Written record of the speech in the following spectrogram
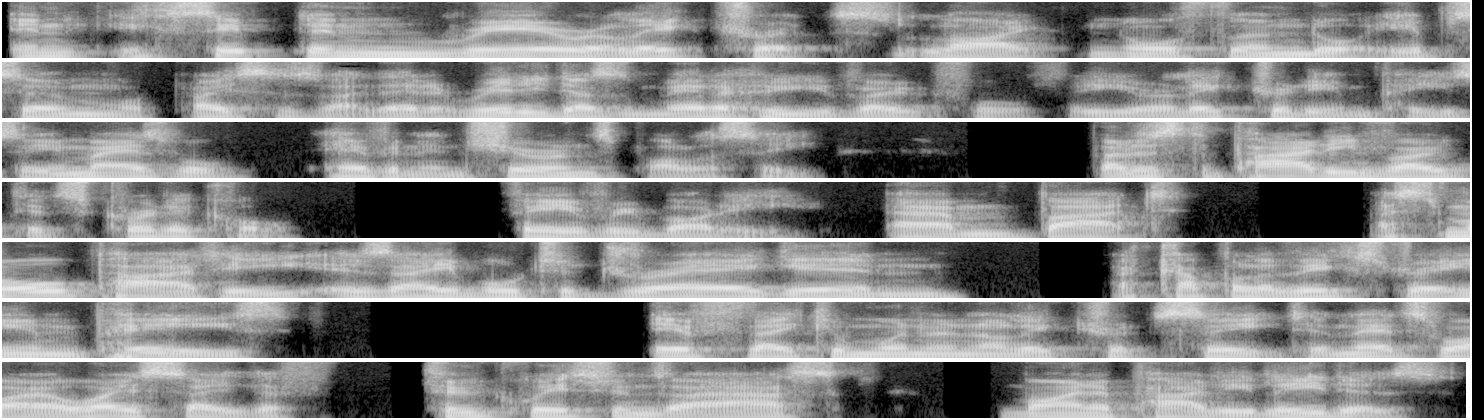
in except in rare electorates like Northland or Epsom or places like that, it really doesn't matter who you vote for for your electorate MP. So you may as well have an insurance policy. But it's the party vote that's critical for everybody. Um, but a small party is able to drag in a couple of extra MPs if they can win an electorate seat. And that's why I always say the two questions I ask minor party leaders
